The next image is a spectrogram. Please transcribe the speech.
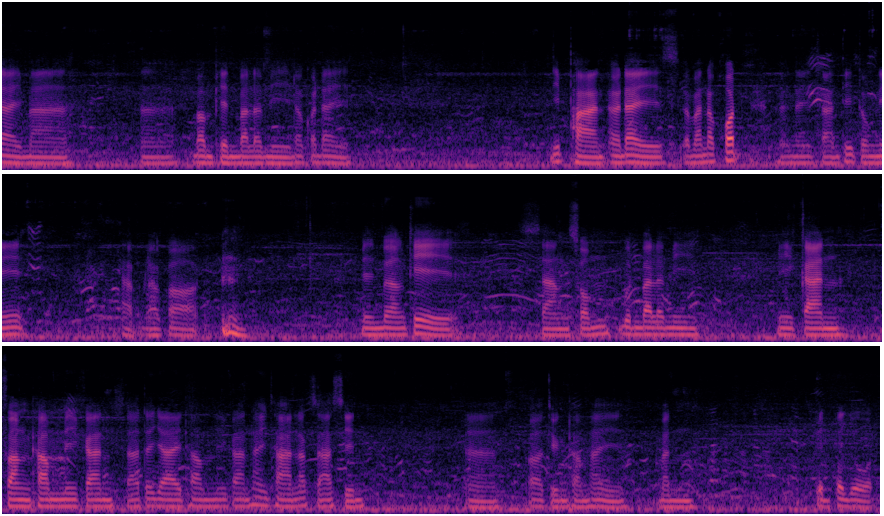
ได้มาบำเพ็ญบารมีแล้วก็ได้นิพพานเออได้สวรรคตในสถานที่ตรงนี้ครับแล้วก็เป็นเมืองที่สั่งสมบุญบารมีมีการ ฟังธรรมมีการสาธยายธรรมมีการให้ทานรักษาศีลอ่าก็จึงทำให้มันเป็นประโยชน์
